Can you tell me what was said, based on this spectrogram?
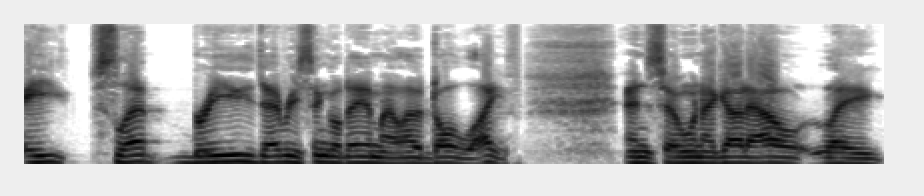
ate, slept, breathed every single day of my adult life. And so when I got out, like,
